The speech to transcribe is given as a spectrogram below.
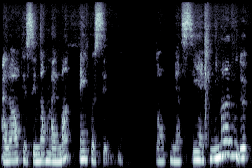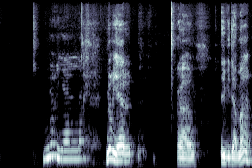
alors que c'est normalement impossible. Donc, merci infiniment à vous deux. Muriel. Muriel, euh, évidemment,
